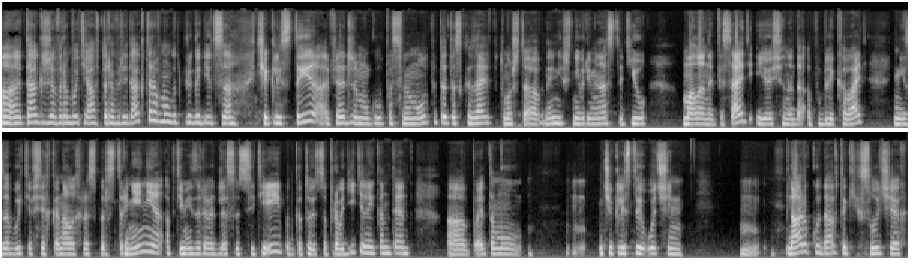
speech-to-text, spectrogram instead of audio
А также в работе авторов-редакторов могут пригодиться чек-листы. Опять же, могу по своему опыту это сказать, потому что в нынешние времена статью мало написать, ее еще надо опубликовать, не забыть о всех каналах распространения, оптимизировать для соцсетей, подготовить сопроводительный контент. А, поэтому чек-листы очень на руку, да, в таких случаях,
